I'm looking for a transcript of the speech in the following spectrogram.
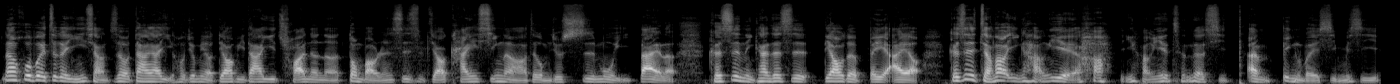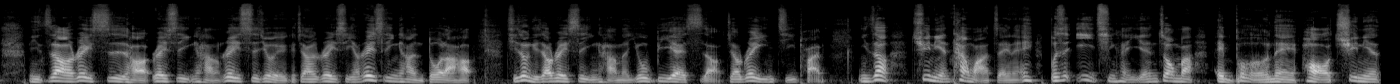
那会不会这个影响之后，大家以后就没有貂皮大衣穿了呢？动保人士是比较开心的啊，这个我们就拭目以待了。可是你看，这是雕的悲哀哦。可是讲到银行业 哈，银行业真的是探病为行不行？你知道瑞士哈，瑞士银行，瑞士就有一个叫瑞士银行，瑞士银行很多了哈，其中一个叫瑞士银行呢，UBS 啊，叫瑞。集团，你知道去年探瓦贼呢？哎，不是疫情很严重吗？哎，不呢，好，去年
